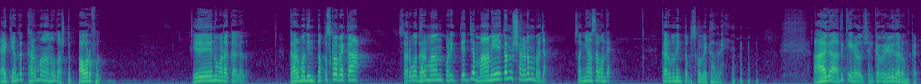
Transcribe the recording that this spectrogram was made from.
ಯಾಕೆ ಅಂದರೆ ಕರ್ಮ ಅನ್ನೋದು ಅಷ್ಟು ಪವರ್ಫುಲ್ ಏನು ಮಾಡೋಕ್ಕಾಗಲ್ಲ. ಕರ್ಮದಿಂದ ತಪ್ಪಿಸ್ಕೋಬೇಕಾ? ಸರ್ವಧರ್ಮಾನ್ ಪರಿತ್ಯಜ್ಯ ಮಾಮೇಕಂ ಶರಣಂ ವ್ರಜ. ಸನ್ಯಾಸ ಒಂದೇ. ಕರ್ಮದಿಂದ ತಪ್ಪಿಸ್ಕೋಬೇಕಾದ್ರೆ. ಆಗ ಅದಕ್ಕೆ ಹೇಳೋದು ಶಂಕರರು ಹೇಳಿದ್ದಾರೆ ಒಂದು ಕಡೆ.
